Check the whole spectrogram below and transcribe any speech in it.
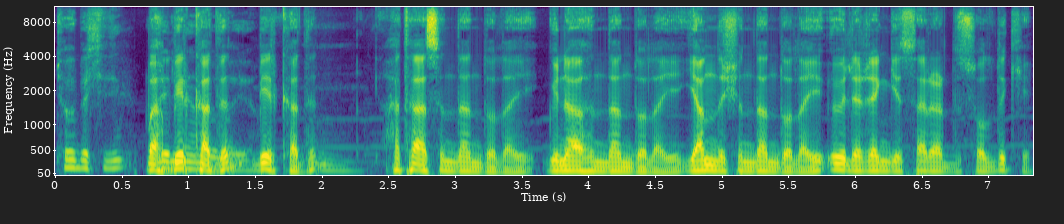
Tövbesi Bak bir kadın, dolayı. bir kadın hmm. hatasından dolayı, günahından dolayı, yanlışından dolayı öyle rengi sarardı soldu ki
